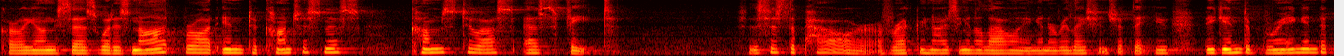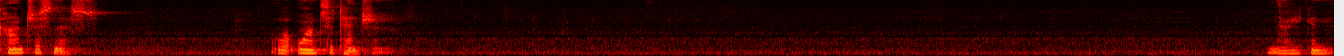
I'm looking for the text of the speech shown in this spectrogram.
Carl Jung says, What is not brought into consciousness comes to us as fate. This is the power of recognizing and allowing in a relationship that you begin to bring into consciousness what wants attention. Now you can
